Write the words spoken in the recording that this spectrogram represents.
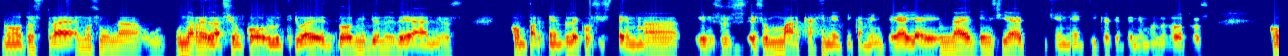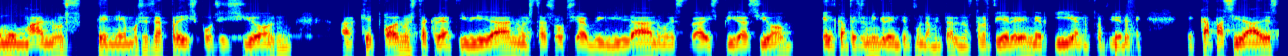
nosotros traemos una, una relación coevolutiva de dos millones de años compartiendo el ecosistema, eso, es, eso marca genéticamente. Ahí hay una herencia genética que tenemos nosotros como humanos, tenemos esa predisposición a que toda nuestra creatividad, nuestra sociabilidad, nuestra inspiración, el café es un ingrediente fundamental, nos transfiere energía, nos transfiere eh, capacidades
